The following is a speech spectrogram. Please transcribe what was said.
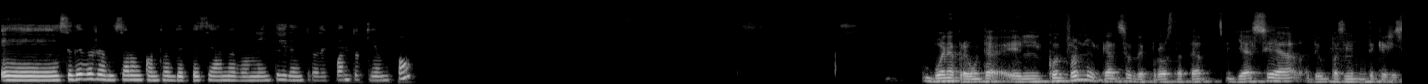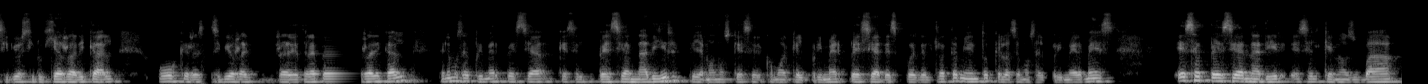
eh, ¿Se debe realizar un control de PSA nuevamente y dentro de cuánto tiempo? Buena pregunta. El control del cáncer de próstata, ya sea de un paciente que recibió cirugía radical o que recibió radioterapia radical, tenemos el primer PSA, que es el PSA nadir, que llamamos que es el, como que el primer PSA después del tratamiento, que lo hacemos el primer mes. Ese PSA Nadir es el que nos va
